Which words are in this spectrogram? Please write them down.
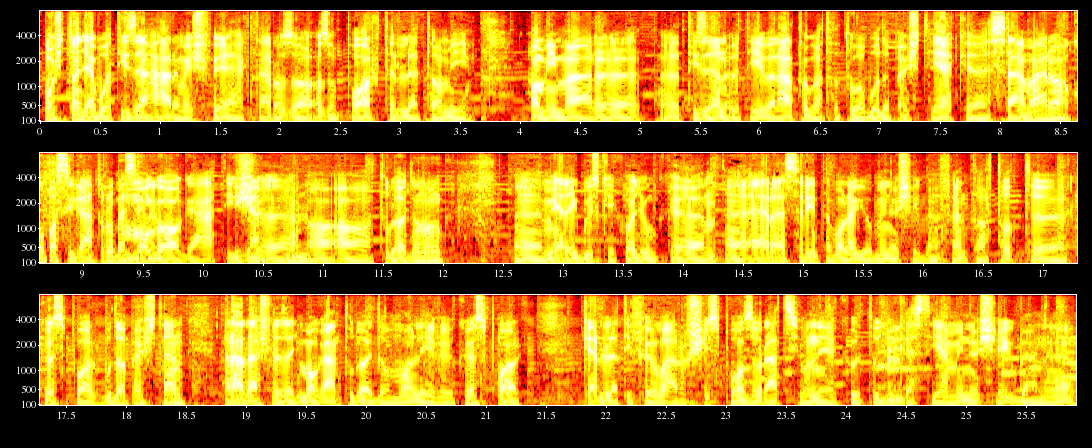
Most nagyjából 13,5 hektár az a, az a park terület, ami, ami már 15 éve látogatható a budapestiek számára. A Kopaszigátról beszélünk? Maga a gát is Igen? a, a tulajdonunk. Mi elég büszkék vagyunk erre, szerintem a legjobb minőségben fenntartott közpark Budapesten. Ráadásul ez egy magántulajdonban lévő közpark, kerületi fővárosi szponzoráció nélkül tudjuk hmm. ezt ilyen minőségben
